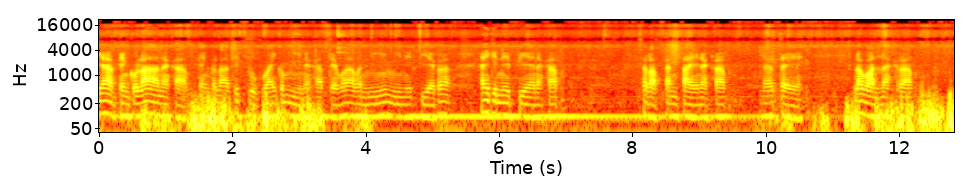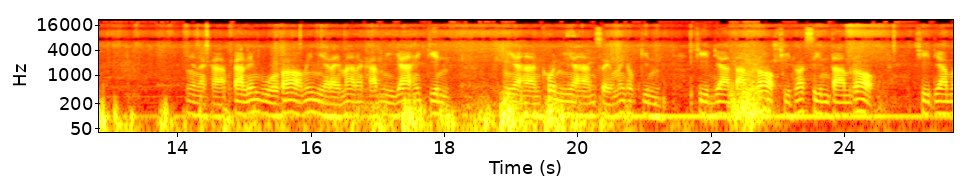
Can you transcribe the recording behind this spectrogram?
หญ้าแพงโกล่านะครับแพงโกล่าที่ปลูกไว้ก็มีนะครับ แต่ว่าวันนี้มีในเปียก็ ให้กินเนเปียนะครับ สลับกันไปนะครับ แล้วแต่ละวันนะครับเนี่ยนะครับ การเลี้ยงวัวก็ไม่มีอะไรมากนะครับ มีหญ้าให้กิน มีอาหารข้นมีอาหารเสริมให้เขากิน ฉีดยาตามรอบ ฉีดวัคซีนตามรอบ ฉีดยาบ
